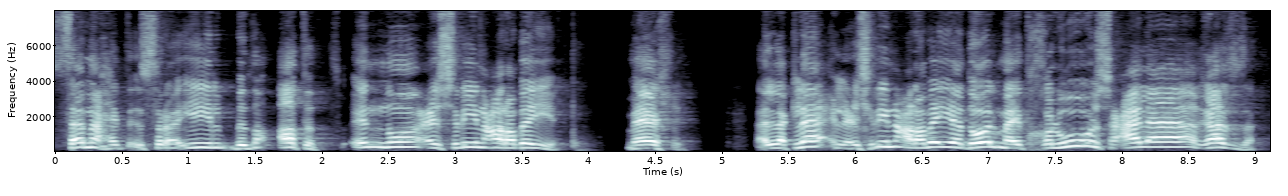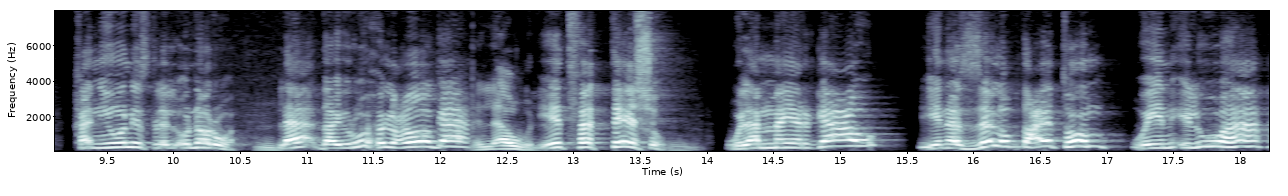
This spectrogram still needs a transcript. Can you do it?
سمحت إسرائيل بنقطة إنه 20 عربية ماشي قال لك لا ال 20 عربية دول ما يدخلوش على غزة خان يونس للأونروا. لا ده يروحوا العوجة الأول. يتفتشوا ولما يرجعوا ينزلوا بضاعتهم وينقلوها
